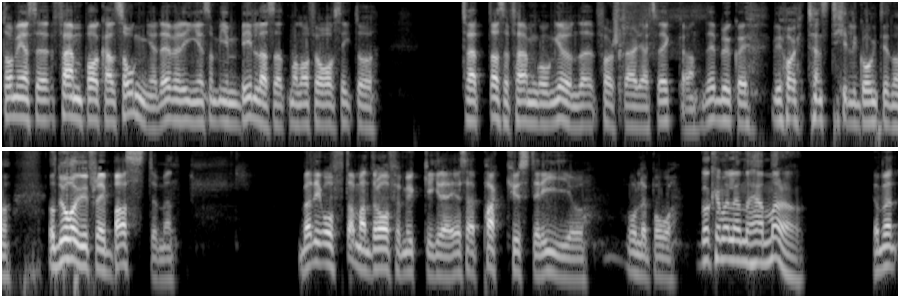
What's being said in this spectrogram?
ta med sig fem par kalsonger. Det är väl ingen som inbillar sig att man har för avsikt att tvätta sig fem gånger under första älgjaktsveckan. Det brukar ju, vi har ju inte ens tillgång till något. Och nu har vi ju för sig bastu, men, men det är ofta man drar för mycket grejer, så här packhysteri och håller på. Vad kan man lämna hemma då? Ja, men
